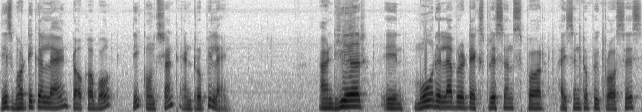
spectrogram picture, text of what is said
this vertical line talk about the constant entropy line. And here in more elaborate expressions for isentropic process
